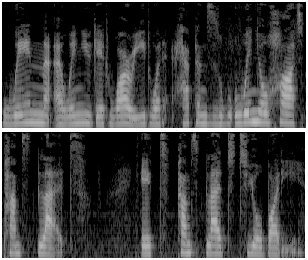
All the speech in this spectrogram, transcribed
when, uh, when you get worried, what happens is when your heart pumps blood, it pumps blood to your body.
